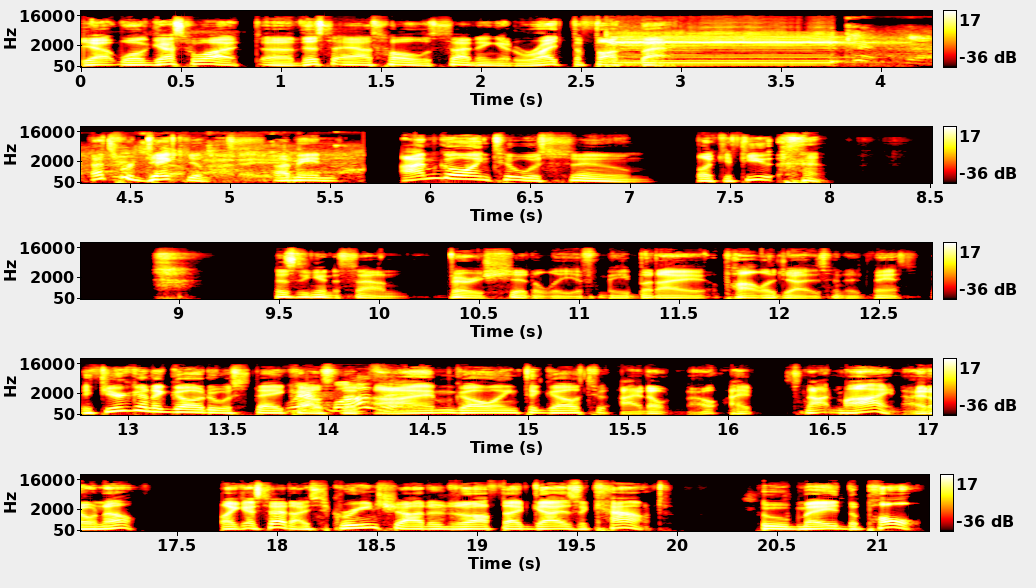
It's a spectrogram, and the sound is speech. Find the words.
Yeah, well, guess what? Uh, this asshole is sending it right the fuck back. That's ridiculous. I mean, I'm going to assume. Look, if you. this is going to sound very shittily of me, but I apologize in advance. If you're going to go to a steakhouse that it? I'm going to go to, I don't know. I, it's not mine. I don't know. Like I said, I screenshotted it off that guy's account who made the poll.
